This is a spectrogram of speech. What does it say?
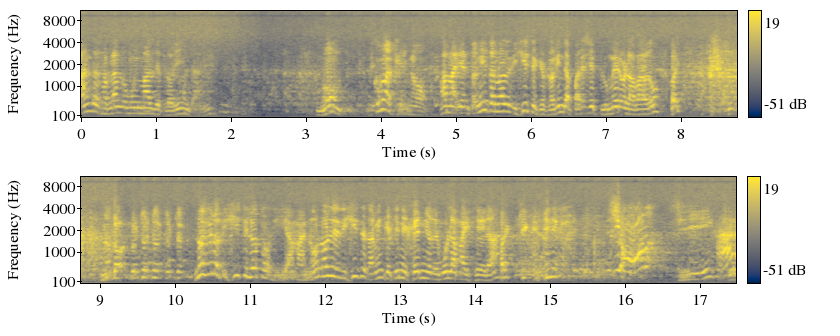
andas hablando muy mal de Florinda, ¿eh? no. ¿Cómo que no? A María Antonieta no le dijiste que Florinda parece plumero lavado. Ay, no, no, no, no, no, no. ¿No se lo dijiste el otro día, mano? ¿No le dijiste también que tiene genio de mula maicera? Ay, que, que tiene... ¿Yo? Sí. Ah,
